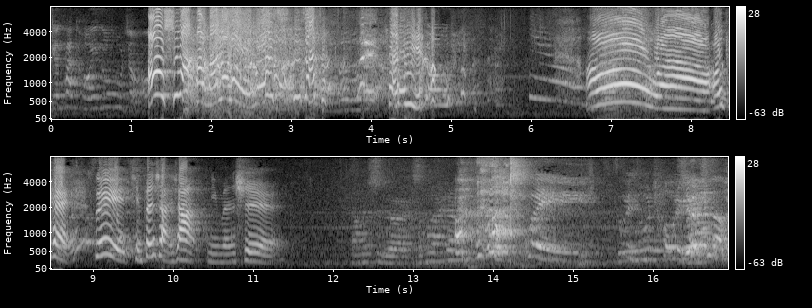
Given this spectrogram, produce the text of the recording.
跟他同一个物种。哦，是吗？来来来，我们试一下，全是一样。哦，哇，OK，所以请分享一下你们是咱们是个什么来着贵贵族抽人的，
